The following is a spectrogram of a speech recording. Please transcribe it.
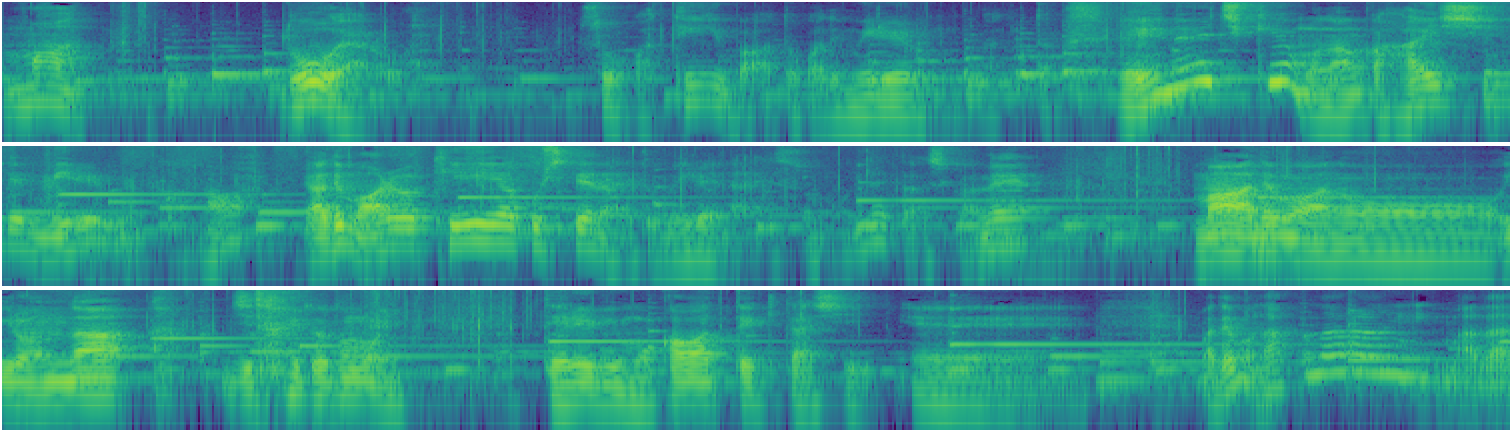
まあどうやろう。そうか TVer とかで見れるんだったら。NHK もなんか配信で見れるのかな。いやでもあれは契約してないと見れないですもんね確かねまあでもあの、いろんな時代とともにテレビも変わってきたし、えー、まあ、でもなくならんまだ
